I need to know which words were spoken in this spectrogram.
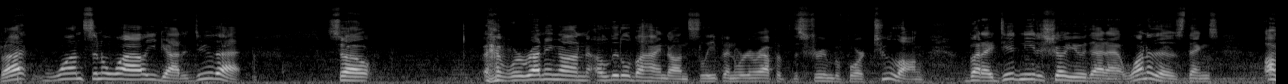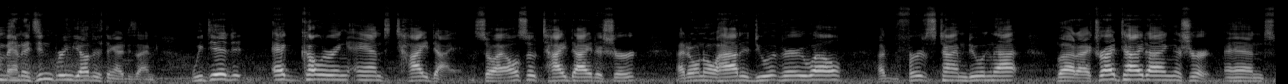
but once in a while you got to do that. So we're running on a little behind on sleep and we're going to wrap up the stream before too long. But I did need to show you that at one of those things, oh man, I didn't bring the other thing I designed. We did egg coloring and tie dyeing. So I also tie dyed a shirt. I don't know how to do it very well the first time doing that, but I tried tie-dyeing a shirt and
